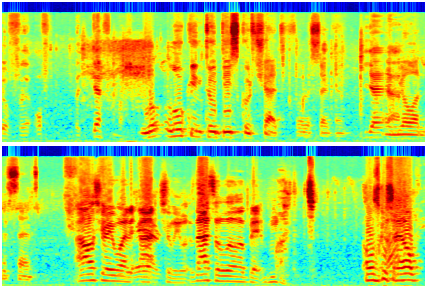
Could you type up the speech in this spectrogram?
of the of the death machine. Lo- look into Discord chat for a second, Yeah, and you'll understand. I'll show you what it actually looks. That's a little bit much. I was gonna say, I,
